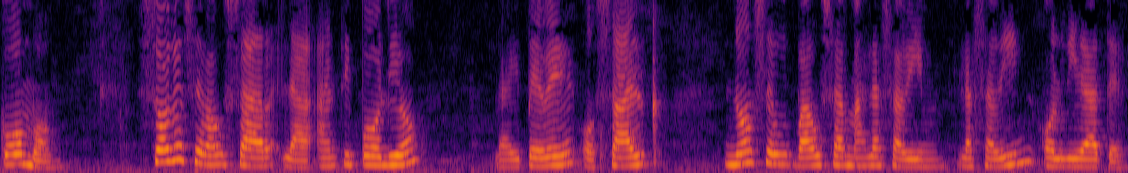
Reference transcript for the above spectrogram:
¿Cómo? Solo se va a usar la antipolio, la IPV o SALC no se va a usar más la Sabin. La Sabin, olvídate.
